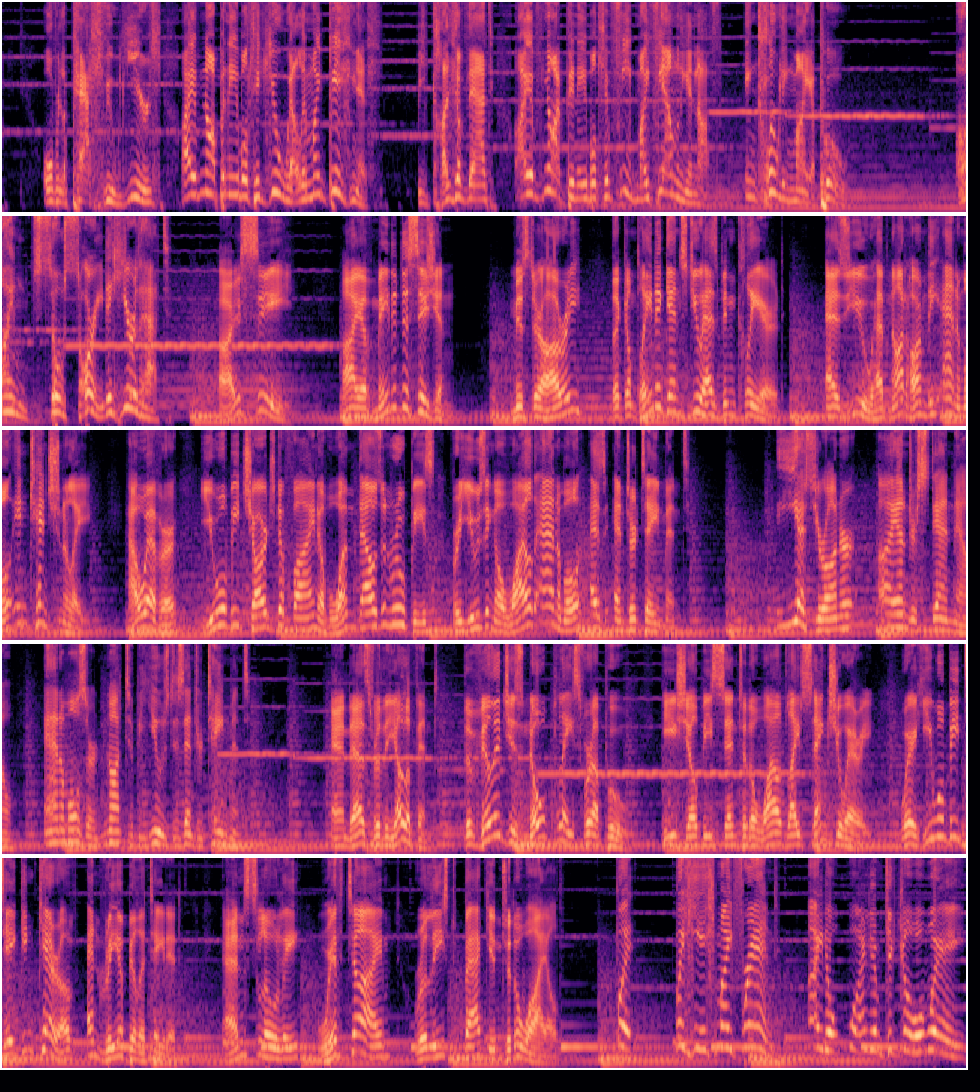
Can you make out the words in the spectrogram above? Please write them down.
Over the past few years, I have not been able to do well in my business. Because of that, I have not been able to feed my family enough, including my Apu. I'm so sorry to hear that. I see. I have made a decision. Mr. Hari, the complaint against you has been cleared, as you have not harmed the animal intentionally. However, you will be charged a fine of 1,000 rupees for using a wild animal as entertainment. Yes, Your Honor, I understand now. Animals are not to be used as entertainment. And as for the elephant, the village is no place for Apu. He shall be sent to the wildlife sanctuary, where he will be taken care of and rehabilitated, and slowly, with time, released back into the wild. But, but he is my friend. I don't want him to go away.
